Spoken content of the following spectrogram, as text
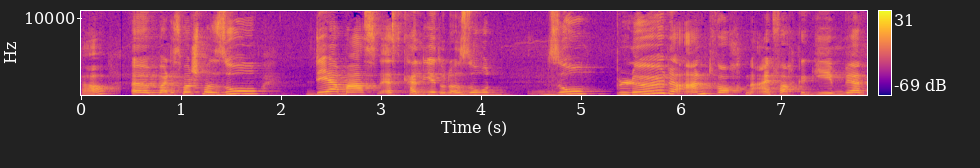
Ja, ähm, weil das manchmal so dermaßen eskaliert oder so, so blöde Antworten einfach gegeben werden,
